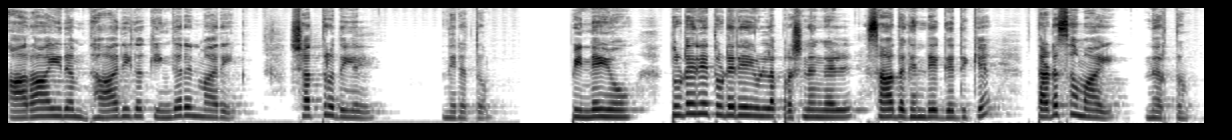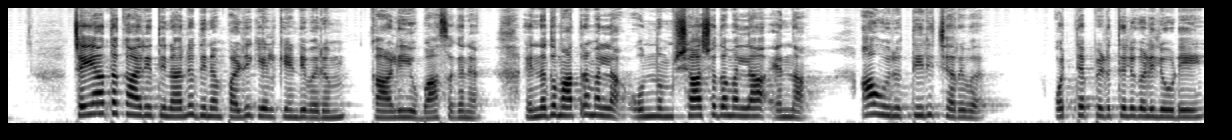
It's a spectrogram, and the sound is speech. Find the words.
ആറായിരം ധാരിക കിങ്കരന്മാരെ ശത്രുതയിൽ നിരത്തും. പിന്നെയോ തുടരെ തുടരെയുള്ള പ്രശ്നങ്ങൾ സാധകന്റെ ഗതിക്ക് തടസ്സമായി നിർത്തും. ചെയ്യാത്ത കാര്യത്തിന് അനുദിനം പഴി കേൾക്കേണ്ടി വരും കാളി ഉപാസകന് എന്നതുമാത്രമല്ല ഒന്നും ശാശ്വതമല്ല എന്ന ആ ഒരു തിരിച്ചറിവ് ഒറ്റപ്പെടുത്തലുകളിലൂടെ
